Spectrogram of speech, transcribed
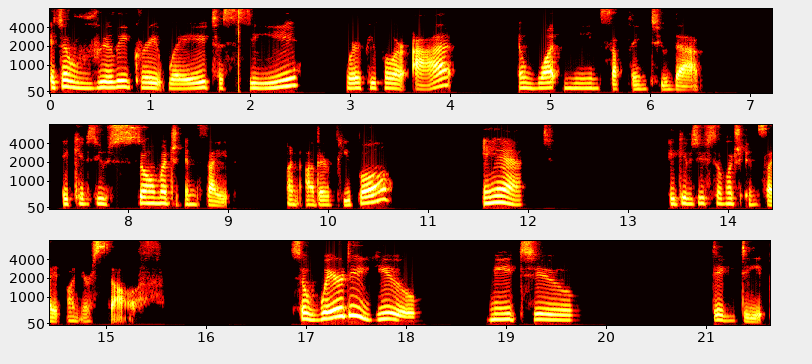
It's a really great way to see where people are at and what means something to them. It gives you so much insight on other people and it gives you so much insight on yourself. So, where do you need to dig deep?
